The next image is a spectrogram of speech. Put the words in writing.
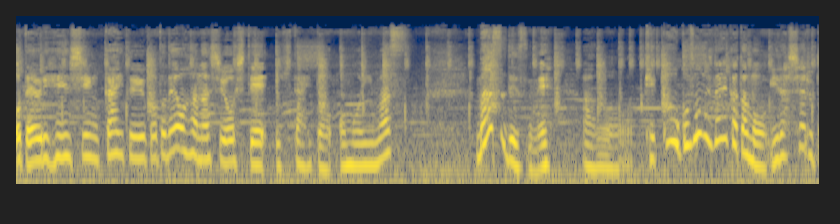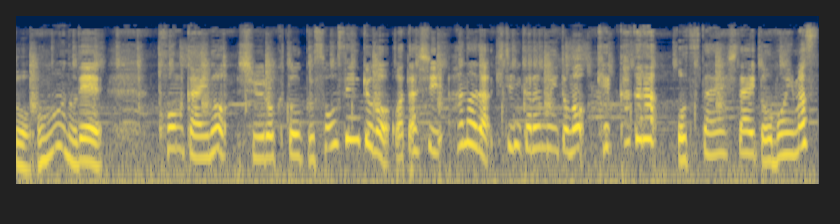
お便り返信会ということでお話をしていきたいと思います。まずですね、あの、結果をご存じない方もいらっしゃると思うので、今回の収録トーク総選挙の私、花田吉に絡む糸の結果からお伝えしたいと思います。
